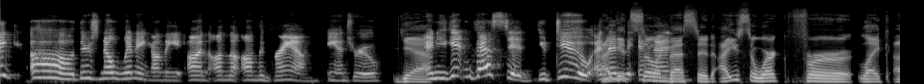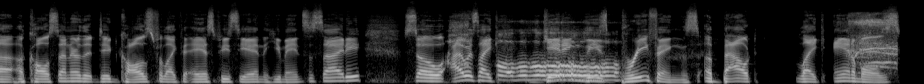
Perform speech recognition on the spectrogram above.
like, oh, there's no winning on the on on the on the gram, Andrew. Yeah. And you get invested, you do, and I then get and so then, invested. I used to work for like a, a call center that did calls for like the ASPCA and the Humane Society. So I was like getting these Oh. briefings about like animals,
